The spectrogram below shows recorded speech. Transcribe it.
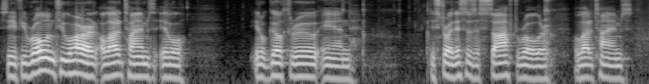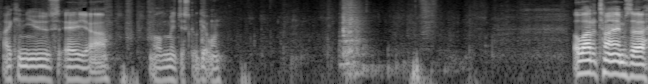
See, if you roll them too hard, a lot of times it'll it'll go through and destroy. This is a soft roller a lot of times I can use a, uh, well, let me just go get one. A lot of times uh,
